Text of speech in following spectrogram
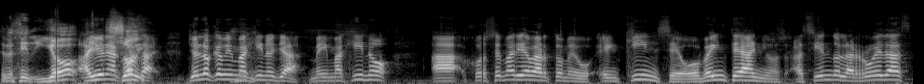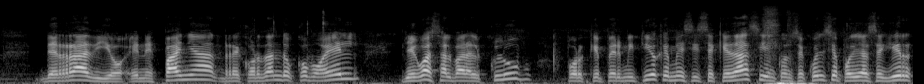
Es decir, yo Hay una soy- cosa, yo lo que me imagino ya, me imagino a José María Bartomeu en 15 o 20 años haciendo las ruedas de radio en España, recordando cómo él llegó a salvar al club porque permitió que Messi se quedase y en consecuencia podía seguir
